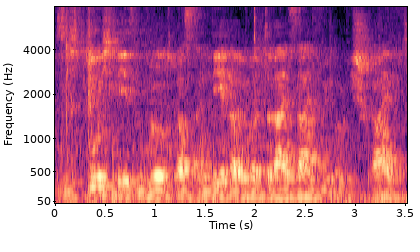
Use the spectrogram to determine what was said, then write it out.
sich durchlesen wird, was ein Lehrer über drei Seiten über mich schreibt,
